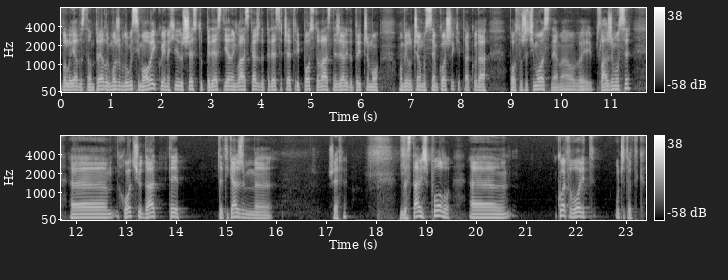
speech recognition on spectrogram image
vrlo jednostavan predlog, možemo da ugasimo ovaj koji na 1651 glas kaže da 54% vas ne želi da pričamo o bilo čemu sem košake, tako da poslušat ćemo vas, nema, ovaj, slažemo se. E, hoću da te, da ti kažem, e, šefe, da staviš polo, e, ko je favorit u četvrtak?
